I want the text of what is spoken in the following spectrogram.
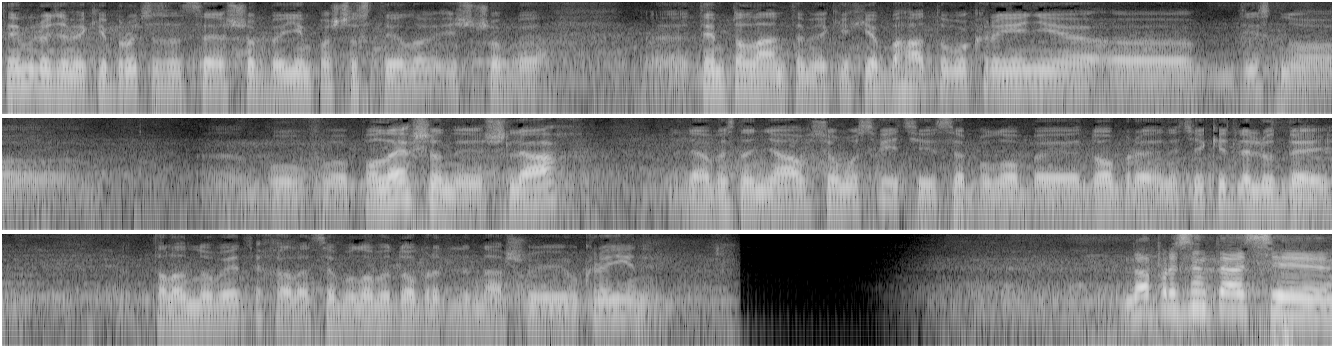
тим людям, які беруться за це, щоб їм пощастило, і щоб тим талантам, яких є багато в Україні, дійсно був полегшений шлях для визнання у всьому світі. І це було би добре не тільки для людей талановитих, але це було би добре для нашої України. На презентації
